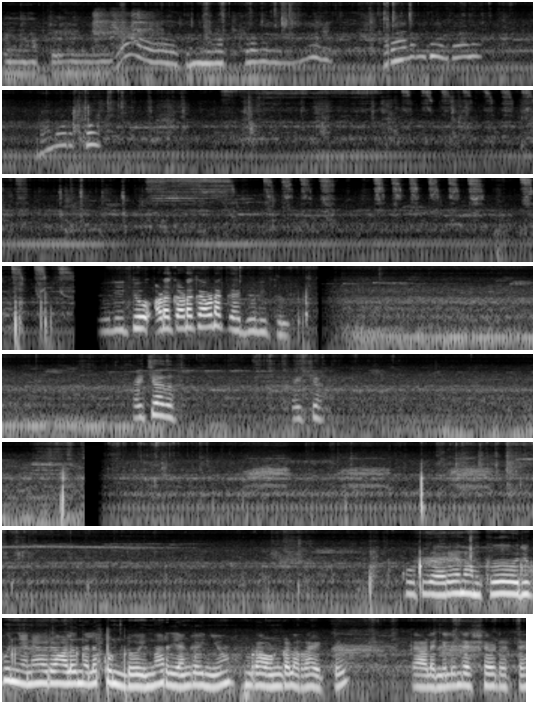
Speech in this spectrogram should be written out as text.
കുഞ്ഞുമക്കളെ കുഞ്ഞുമക്കളെ ഒരാളുണ്ട് ഒരാൾ ഒരാളോടെ പോയി ജൂലിറ്റു അടക്ക അടക്ക അടക്ക ജൂലിറ്റു കഴിച്ചോ കൂട്ടുകാരെ നമുക്ക് ഒരു കുഞ്ഞിനെ ഒരാൾ നല്ല കൊണ്ടുപോയി എന്ന് അറിയാൻ കഴിഞ്ഞു. ബ്രൗൺ കളറായിട്ട്. ഒരാളെങ്കിലും രക്ഷപ്പെടട്ടെ.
